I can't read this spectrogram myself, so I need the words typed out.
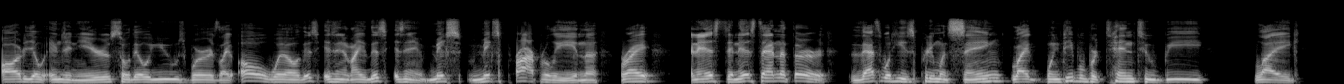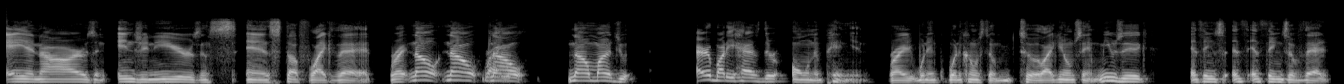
audio engineers so they'll use words like oh well this isn't like this isn't mixed mixed properly in the right and it's and it's that and the third that's what he's pretty much saying like when people pretend to be like A&Rs and engineers and and stuff like that right now now Right. now now mind you everybody has their own opinion, right? When it when it comes to to like you know what I'm saying music and things and, and things of that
